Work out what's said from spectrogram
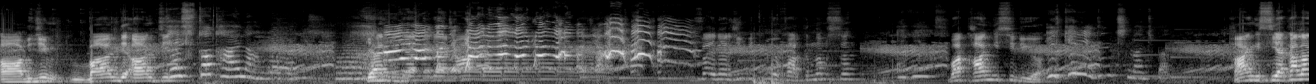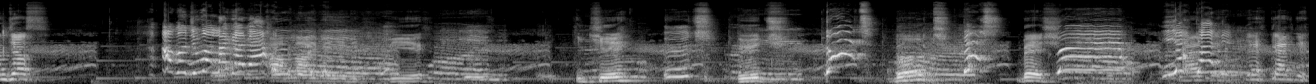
Abicim Baldi anti Testo Tayland. gelme gelme gelme. Su enerjim bitmiyor farkında mısın? Evet. Bak hangisi diyor. İlker yedin için acaba? Hangisi yakalanacağız? Ablacım valla gene. Vallahi ben yedik. Bir, iki, Üç. üç, Dört. Beş. beş. İyi geldi. Yeh geldi.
